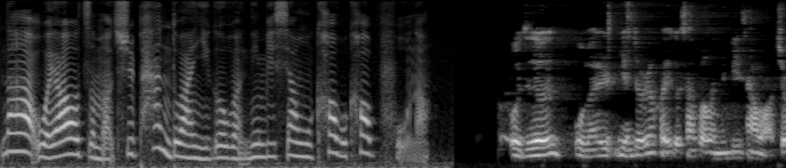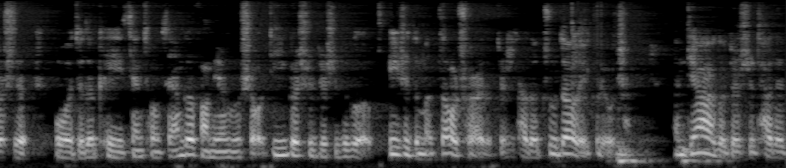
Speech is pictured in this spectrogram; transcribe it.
那我要怎么去判断一个稳定币项目靠不靠谱呢？我觉得我们研究任何一个算法稳定币项目，就是我觉得可以先从三个方面入手。第一个是就是这个币是怎么造出来的，就是它的铸造的一个流程。那第二个就是它的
